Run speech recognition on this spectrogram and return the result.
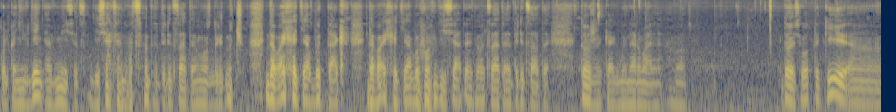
Только не в день, а в месяц. 10, 20, 30. Мозг говорит, ну что, давай хотя бы так. Давай хотя бы вот 10, 20, 30. Тоже как бы нормально. Вот. То есть вот такие э,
